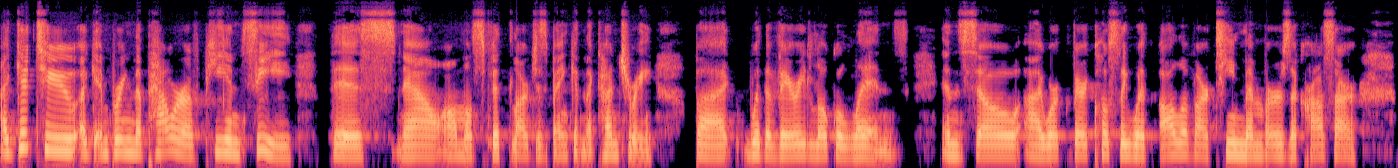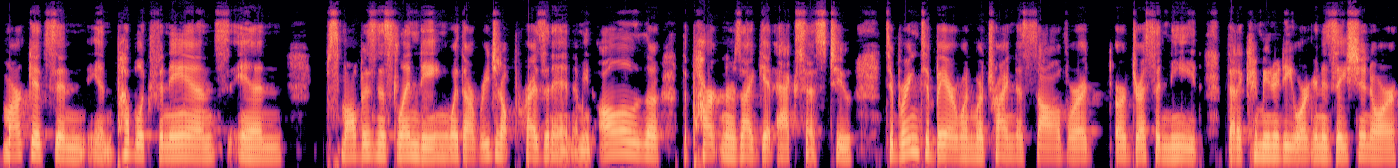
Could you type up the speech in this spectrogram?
I get to again bring the power of PNC, this now almost fifth largest bank in the country, but with a very local lens. And so I work very closely with all of our team members across our markets in, in public finance, in small business lending with our regional president. I mean, all of the, the partners I get access to to bring to bear when we're trying to solve or, or address a need that a community organization or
